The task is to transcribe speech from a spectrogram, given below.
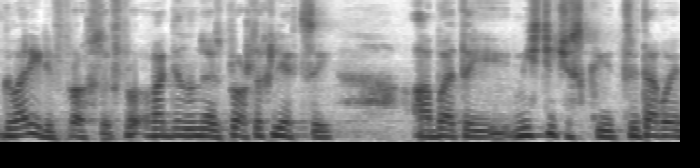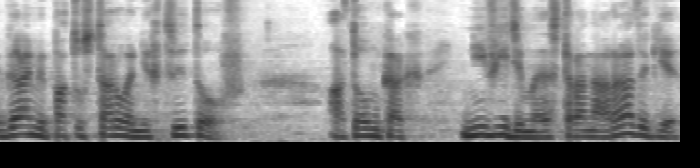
говорили в, прошлых, в одной из прошлых лекций об этой мистической цветовой гамме потусторонних цветов, о том, как невидимая сторона радуги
